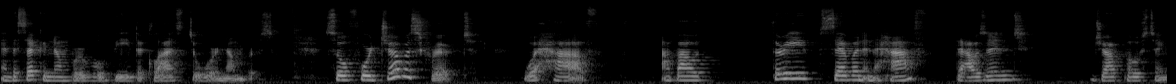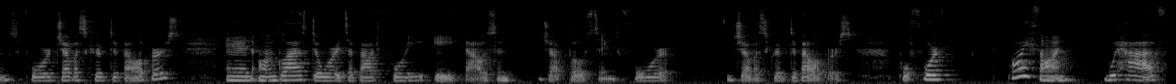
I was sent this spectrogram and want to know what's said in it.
and the second number will be the Glassdoor numbers. So for JavaScript, we have about 37 and a half thousand job postings for JavaScript developers, and on Glassdoor, it's about 48,000 job postings for JavaScript developers. For Python, we have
